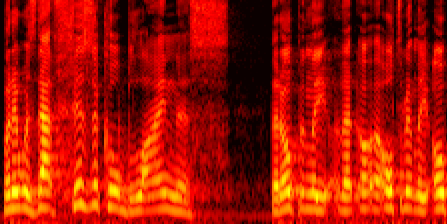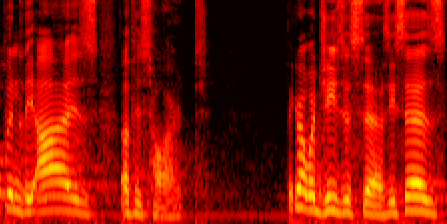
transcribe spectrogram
But it was that physical blindness that, openly, that ultimately opened the eyes of his heart. Think about what Jesus says. He says,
